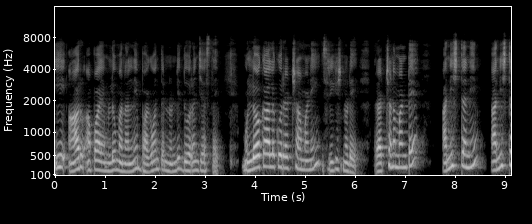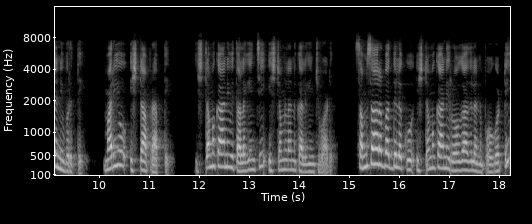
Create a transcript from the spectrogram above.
ఈ ఆరు అపాయములు మనల్ని భగవంతుని నుండి దూరం చేస్తాయి. ముల్లోకాలకు రక్షామణి శ్రీకృష్ణుడే. రక్షణమంటే అనిష్టని అనిష్ట నివృత్తి మరియు ఇష్టాప్రాప్తి. ఇష్టము కానివి తొలగించి ఇష్టములను కలిగించువాడు. సంసారబద్ధులకు ఇష్టము కాని రోగాదులను పోగొట్టి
